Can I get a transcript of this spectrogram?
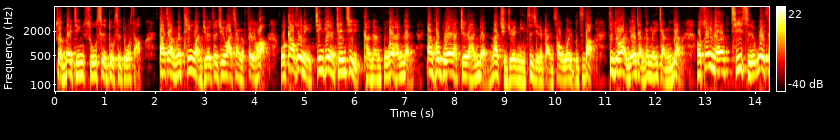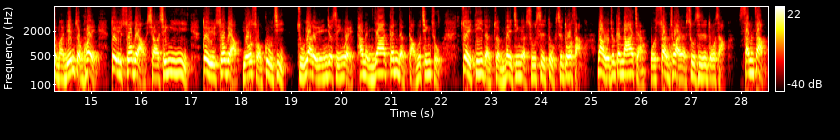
准备金舒适度是多少。大家有没有听完觉得这句话像个废话？我告诉你，今天的天气可能不会很冷。但会不会觉得很冷？那取决于你自己的感受，我也不知道。这句话有讲跟没讲一样哦。所以呢，其实为什么联总会对于缩表小心翼翼，对于缩表有所顾忌，主要的原因就是因为他们压根的搞不清楚最低的准备金的舒适度是多少。那我就跟大家讲，我算出来的数字是多少？三兆，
